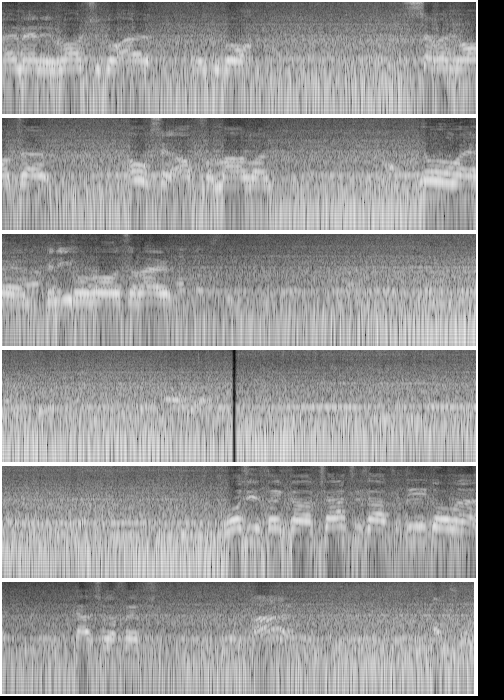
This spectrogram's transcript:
How many rods you got out? You got seven rods out. All set up for marlin. No um, bonito rods are out. Do you think our chances are today, Dominic, catching a fish? Ah, I'm sure.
